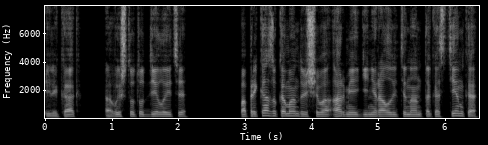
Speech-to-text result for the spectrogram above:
«Или как? А вы что тут делаете?» По приказу командующего армией генерал-лейтенанта Костенко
